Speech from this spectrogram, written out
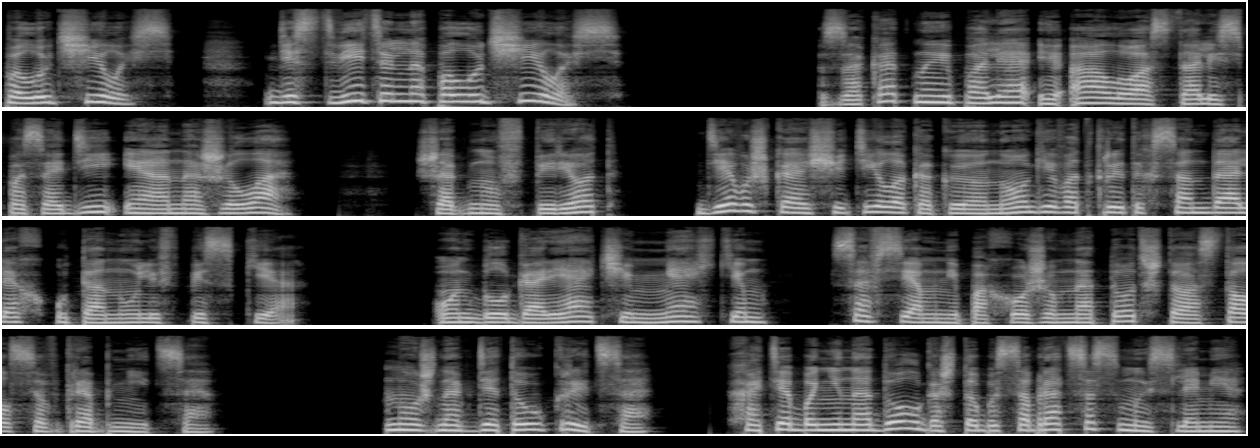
Получилось. Действительно получилось. Закатные поля и Аллу остались позади, и она жила. Шагнув вперед, девушка ощутила, как ее ноги в открытых сандалях утонули в песке. Он был горячим, мягким, совсем не похожим на тот, что остался в гробнице. Нужно где-то укрыться, хотя бы ненадолго, чтобы собраться с мыслями.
